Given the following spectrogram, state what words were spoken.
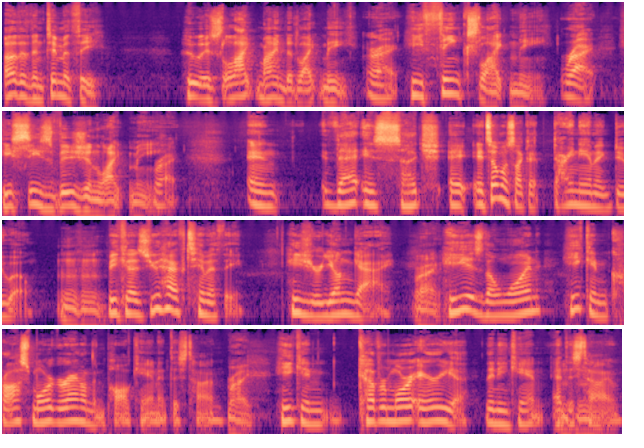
other than Timothy who is like minded like me. Right. He thinks like me, Right. he sees vision like me. Right. And that is such a, it's almost like a dynamic duo. Mm-hmm. Because you have Timothy, he's your young guy. Right. He is the one, he can cross more ground than Paul can at this time. Right. He can cover more area than he can at this Mm-hmm. time.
